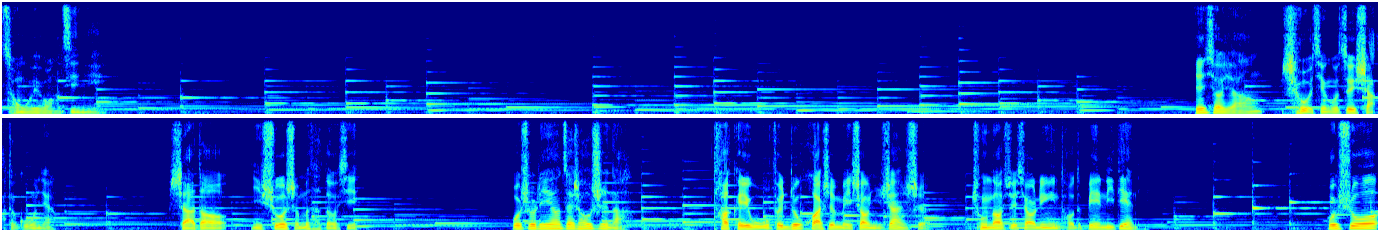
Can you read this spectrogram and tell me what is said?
从未忘记你》。严小阳是我见过最傻的姑娘，傻到你说什么她都信。我说林阳在超市呢，她可以五分钟化身美少女战士，冲到学校另一头的便利店里。我说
